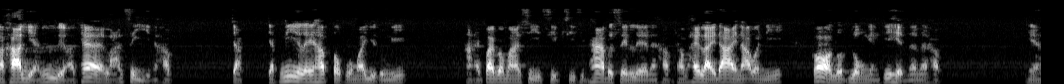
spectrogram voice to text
ราคาเหรียญเหลือแค่ล้านสี่นะครับ จากนี่เลยครับ ตกลงมาอยู่ตรงนี้ หายไปประมาณสี่สิบสี่สิบห้าเปอร์เซ็นเลยนะครับทำให้รายได้ณวันนี้ก็ลดลงอย่างที่เห็นนะครับ เนี่ย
